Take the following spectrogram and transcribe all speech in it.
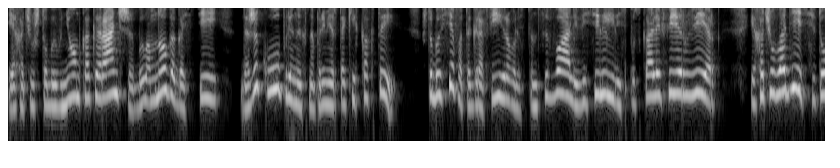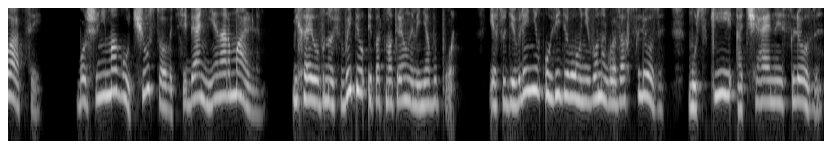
Я хочу, чтобы в нем, как и раньше, было много гостей, даже купленных, например, таких, как ты, чтобы все фотографировались, танцевали, веселились, пускали фейерверк. Я хочу владеть ситуацией, больше не могу чувствовать себя ненормальным. Михаил вновь выпил и посмотрел на меня в упор. Я с удивлением увидела у него на глазах слезы. Мужские отчаянные слезы.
